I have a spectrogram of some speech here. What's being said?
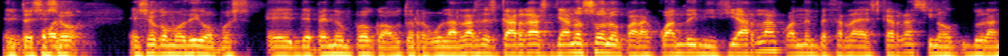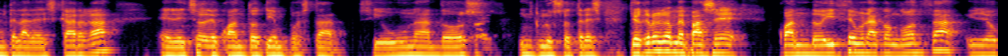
Entonces eso, eso como digo, pues eh, depende un poco, autorregular las descargas, ya no solo para cuándo iniciarla, cuándo empezar la descarga, sino durante la descarga el hecho de cuánto tiempo estar, si una, dos, incluso tres. Yo creo que me pasé cuando hice una con Gonza y yo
